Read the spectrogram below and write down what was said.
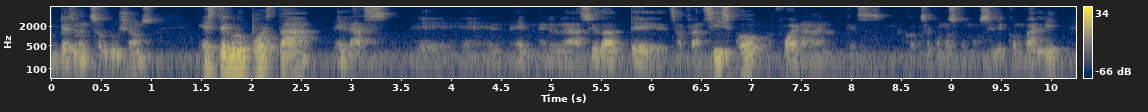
Investment Solutions. Este grupo está en, las, en, en, la ciudad de San Francisco, fuera, que es, se conoce como Silicon Valley.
